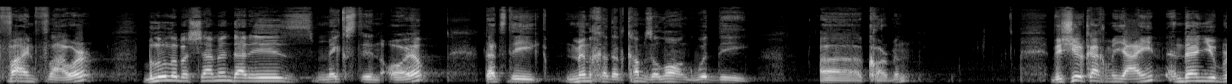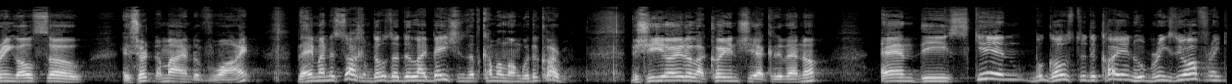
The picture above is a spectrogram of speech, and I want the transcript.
fine flour. Blula b'shemen that is mixed in oil. That's the mincha that comes along with the uh, korban. Vishir kach and then you bring also a certain amount of wine. Those are the libations that come along with the korban. And the skin goes to the kohen who brings the offering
